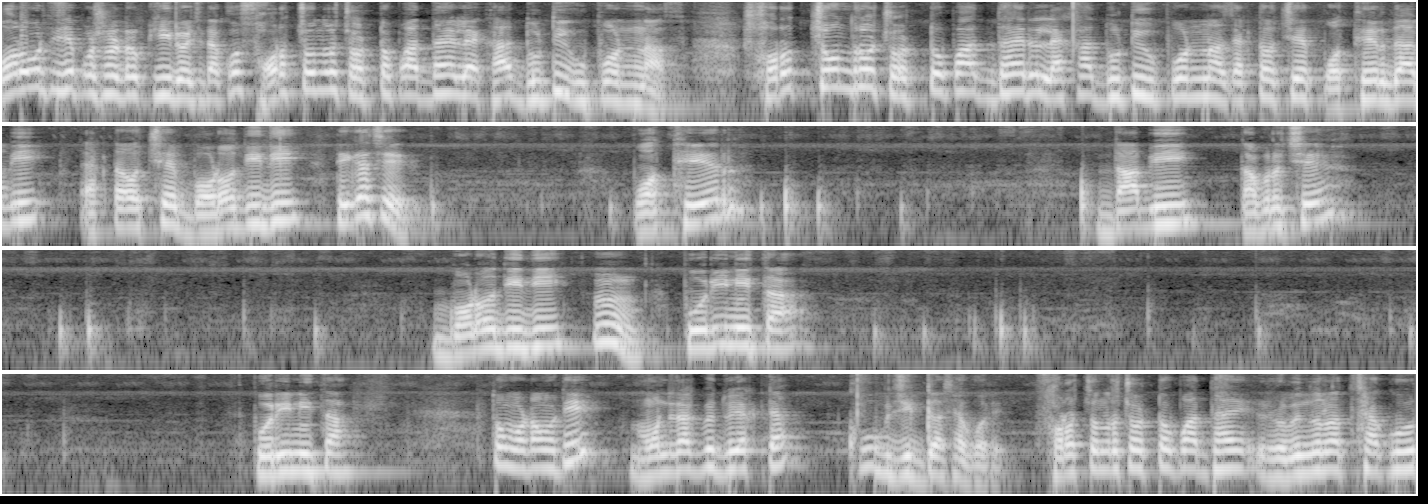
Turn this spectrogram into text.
পরবর্তী যে প্রশ্নটা কি রয়েছে, দেখো, শরৎচন্দ্র চট্টোপাধ্যায়ের লেখা দুটি উপন্যাস। শরৎচন্দ্র চট্টোপাধ্যায়ের লেখা দুটি উপন্যাস, একটা হচ্ছে পথের দাবি, একটা হচ্ছে বড় দিদি, ঠিক আছে? পথের দাবি, তারপর হচ্ছে বড় দিদি, হুম, পরিণীতা। পরিণীতা। তো মোটামুটি মনে রাখবে দু একটা। খুব জিজ্ঞাসা করে। শরৎচন্দ্র চট্টোপাধ্যায়, রবীন্দ্রনাথ ঠাকুর,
